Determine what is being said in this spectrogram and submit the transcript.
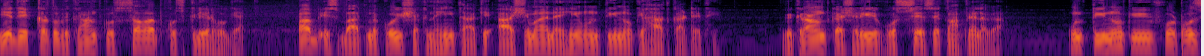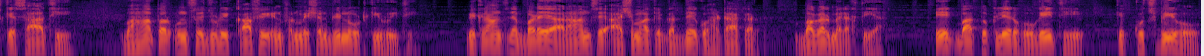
ये देखकर तो विक्रांत को सब कुछ क्लियर हो गया। अब इस बात में कोई शक नहीं था कि आशिमा ने ही उन तीनों के हाथ काटे थे। विक्रांत का शरीर गुस्से से कांपने लगा। उन तीनों की फ़ोटोज़ के साथ ही वहाँ पर उनसे जुड़ी काफ़ी इन्फॉर्मेशन भी नोट की हुई थी। विक्रांत ने बड़े आराम से आशिमा के गद्दे को हटाकर बगल में रख दिया। एक बात तो क्लियर हो गई थी कि कुछ भी हो,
